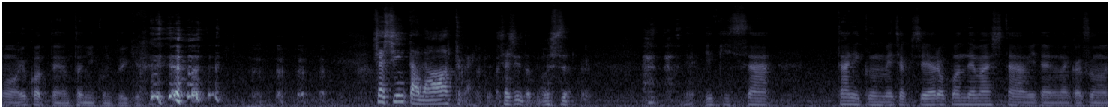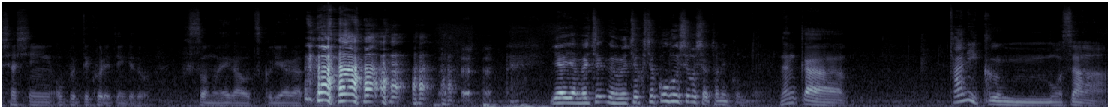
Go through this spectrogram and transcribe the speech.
まあよかったんや谷君と行けて。い 写真撮ろうとか言って写真撮ってました。ゆきさん谷君めちゃくちゃ喜んでましたみたいななんかその写真送ってくれてんけどその笑顔作りやがって。いやいやめちゃめちゃくちゃ興奮してましたよ谷君も。なんか谷君もさ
